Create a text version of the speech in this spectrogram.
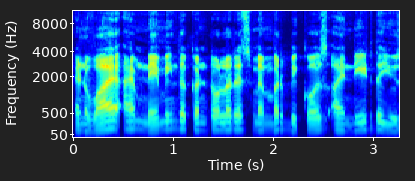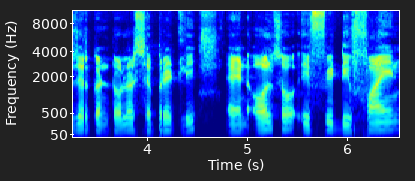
And why i'm naming the controller as member? Because i need the user controller separately. And also if we define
